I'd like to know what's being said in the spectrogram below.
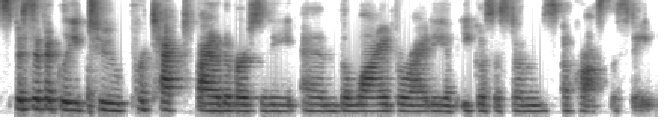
specifically to protect biodiversity and the wide variety of ecosystems across the state.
